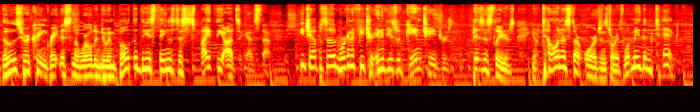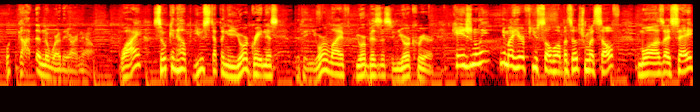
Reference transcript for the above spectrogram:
those who are creating greatness in the world and doing both of these things despite the odds against them. Each episode, we're going to feature interviews with game changers, business leaders, you know, telling us their origin stories, what made them tick, what got them to where they are now. Why? So it can help you step into your greatness within your life, your business, and your career. Occasionally, you might hear a few solo episodes from myself, moi, as I say,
